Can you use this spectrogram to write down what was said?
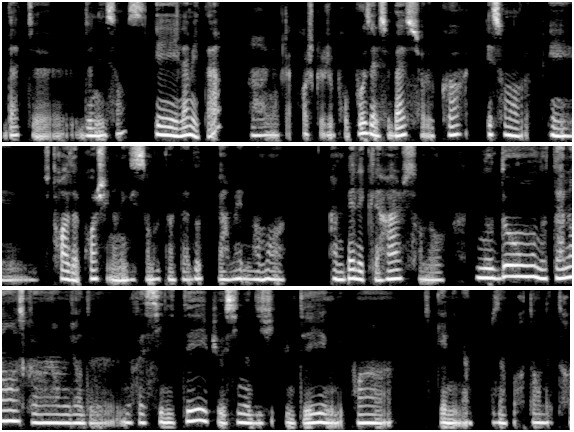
date euh, de naissance. Et la méta, hein, donc l'approche que je propose, elle se base sur le corps et son enveloppe. Et ces trois approches, il en existe sans doute un tas d'autres, permettent vraiment un bel éclairage sur nos nos dons, nos talents, ce que l'on est en mesure de nos facilités, et puis aussi nos difficultés ou les points sur lesquels il est un peu plus important d'être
